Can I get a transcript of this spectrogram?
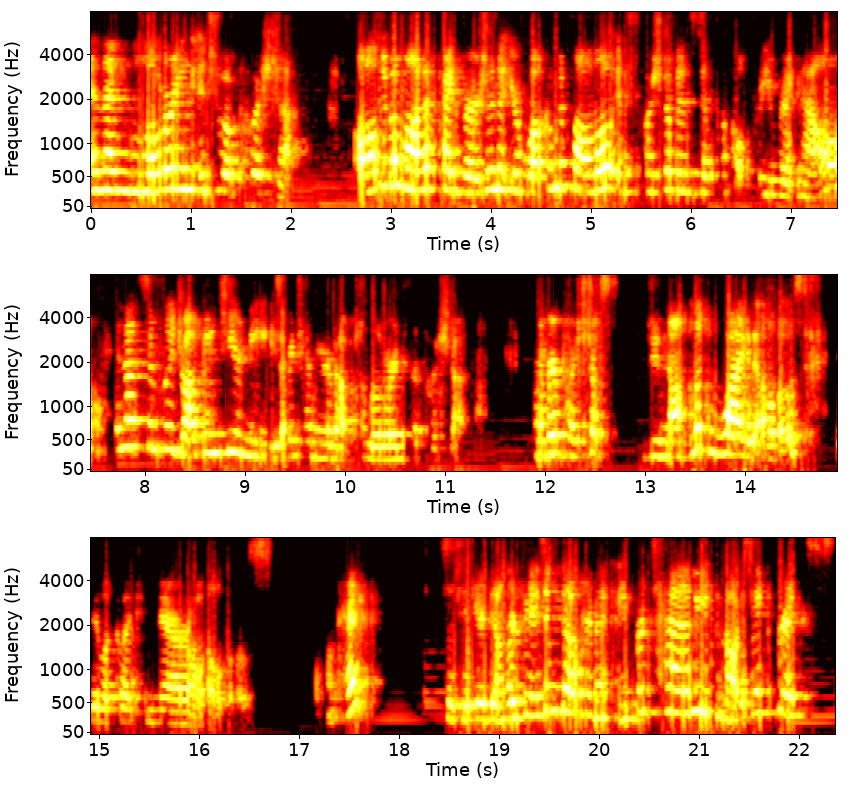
and then lowering into a push up. I'll do a modified version that you're welcome to follow if push-up is difficult for you right now. And that's simply dropping to your knees every time you're about to lower into the push-up. Remember, push-ups do not look wide elbows. They look like narrow elbows. Okay? So take your downward facing dog. You're gonna aim for 10. You can always take breaks.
